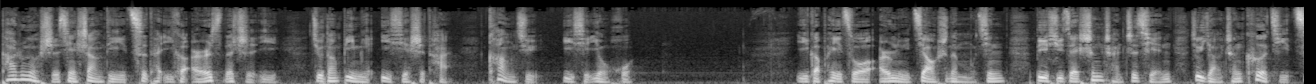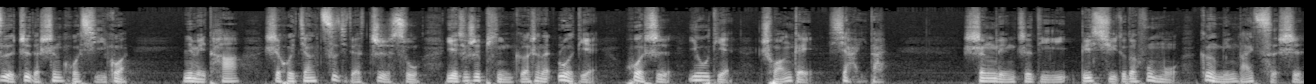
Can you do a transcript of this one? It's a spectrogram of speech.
他若要实现上帝赐他一个儿子的旨意，就当避免一些试探，抗拒一些诱惑。一个配做儿女教师的母亲，必须在生产之前就养成克己自制的生活习惯，因为她是会将自己的质素，也就是品格上的弱点或是优点，传给下一代。生灵之敌比许多的父母更明白此事，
